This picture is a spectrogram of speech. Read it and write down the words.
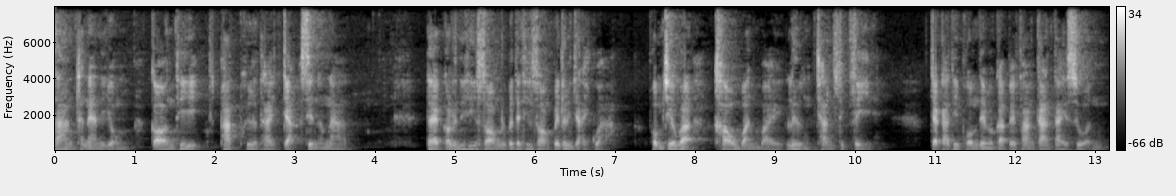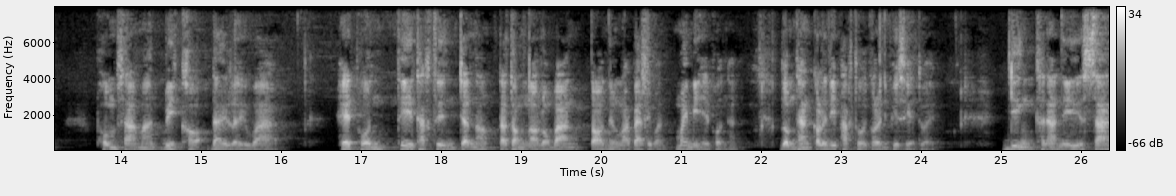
สร้างคะแนนนิยม ก่อนที่พรรคเพื่อไทยจะสิ้นอำนาจ แต่กรณีที่สองหรือประเด็นที่สองเป็นเรื่องใหญ่กว่า ผมเชื่อว่าเขาหวั่นไหวเรื่องชั้น 14 จากการที่ผมได้มีโอกาสไปฟังการไต่สวน ผมสามารถวิเคราะห์ได้เลยว่า เหตุผลที่ทักษิณจะนอนจะต้องนอนโรงพยาบาลต่อเนื่อง180 วัน ไม่มีเหตุผลครับรวมทั้งกรณีพักโทษกรณีพิเศษด้วย ยิ่งขณะนี้ศาล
